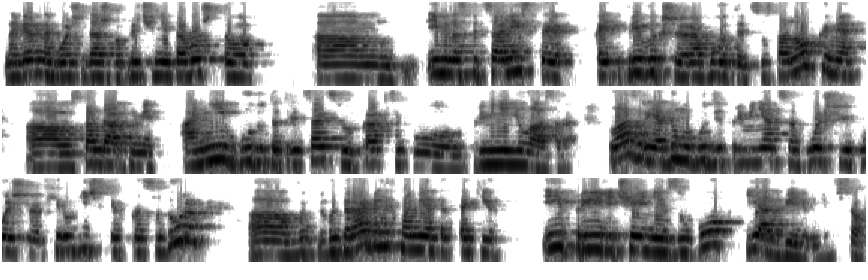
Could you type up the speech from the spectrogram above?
наверное, больше даже по причине того, что э, именно специалисты, привыкшие работать с установками э, стандартными, они будут отрицать свою практику применения лазера. Лазер, я думаю, будет применяться больше и больше в хирургических процедурах, а, в операбельных моментах таких, и при лечении зубов и отбеливании. Все.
